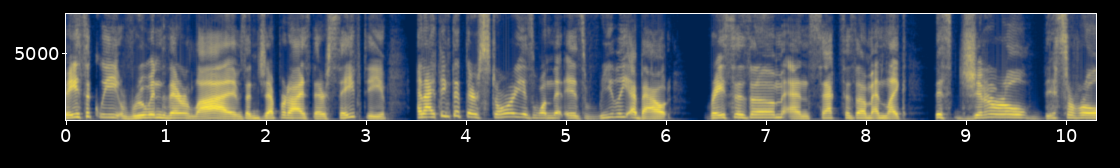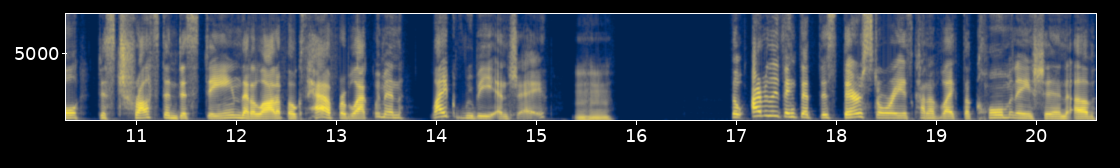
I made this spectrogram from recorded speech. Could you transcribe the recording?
basically ruined their lives and jeopardized their safety. And I think that their story is one that is really about racism and sexism and like this general visceral distrust and disdain that a lot of folks have for black women like Ruby and Shaye. Mm-hmm. So I really think that this their story is kind of like the culmination of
